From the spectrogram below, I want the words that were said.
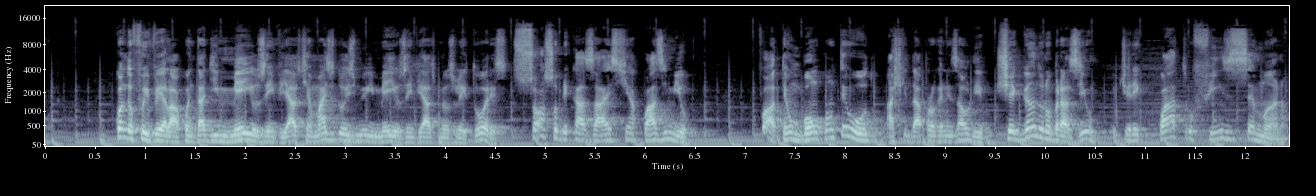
quando eu fui ver lá a quantidade de e-mails enviados, tinha mais de 2 mil e-mails enviados para meus leitores, só sobre casais tinha quase mil. Pô, tem um bom conteúdo, acho que dá para organizar o livro. Chegando no Brasil, eu tirei quatro fins de semana,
